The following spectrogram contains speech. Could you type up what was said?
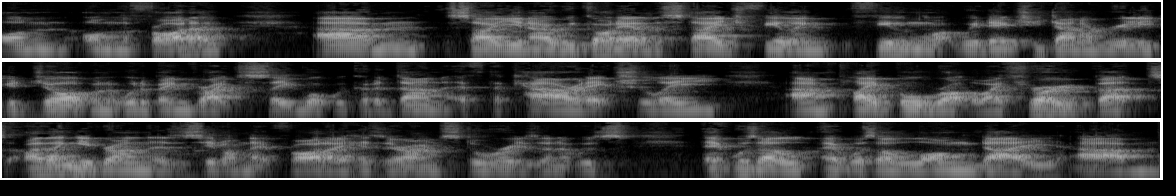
on on the Friday. Um, so you know, we got out of the stage feeling feeling like we'd actually done a really good job, and it would have been great to see what we could have done if the car had actually um, played ball right the way through. But I think everyone, as I said on that Friday, has their own stories, and it was it was a it was a long day. Um,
